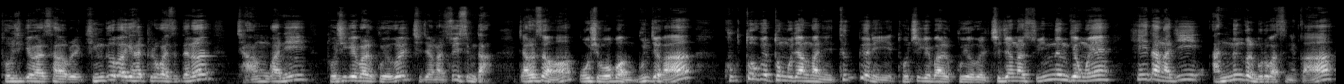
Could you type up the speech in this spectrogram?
도시개발 사업을 긴급하게 할 필요가 있을 때는 장관이 도시개발 구역을 지정할 수 있습니다. 자, 그래서 55번 문제가 국토교통부 장관이 특별히 도시개발 구역을 지정할 수 있는 경우에 해당하지 않는 걸 물어봤으니까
